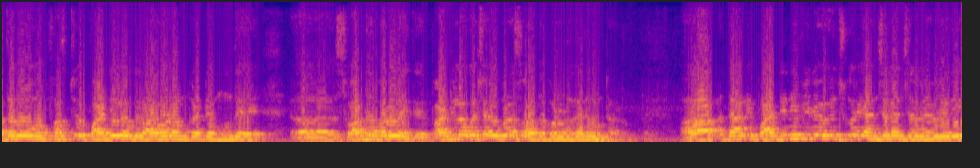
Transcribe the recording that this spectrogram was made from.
అతను ఫస్ట్ పార్టీలోకి రావడం కంటే ముందే స్వార్థపరుడు అయితే పార్టీలోకి వచ్చాక కూడా స్వార్థపరుడుగానే ఉంటాడు దాన్ని పార్టీని వినియోగించుకొని అంచెలంచెలుగా ఎదిగి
